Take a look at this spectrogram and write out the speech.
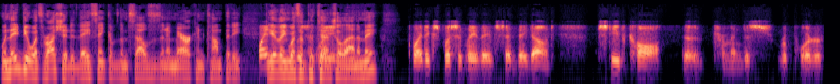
when they deal with Russia, did they think of themselves as an American company Quite dealing with a potential enemy? Quite explicitly, they've said they don't. Steve Coll, the tremendous reporter,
